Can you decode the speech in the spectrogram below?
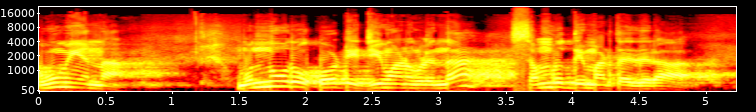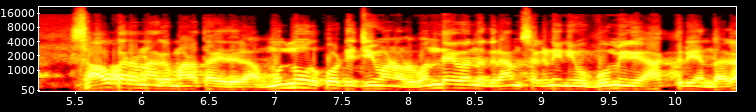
ಭೂಮಿಯನ್ನ ಮುನ್ನೂರು ಕೋಟಿ ಜೀವಾಣುಗಳಿಂದ ಸಮೃದ್ಧಿ ಮಾಡ್ತಾ ಇದ್ದೀರಾ? ಸಾವುಕಾರನಾಗ ಮಾಡ್ತಾ ಇದ್ದೀರಾ? ಮುನ್ನೂರು ಕೋಟಿ ಜೀವಾಣುಗಳು ಒಂದೇ ಒಂದು ಗ್ರಾಮ್ ಸಗಣಿ ನೀವು ಭೂಮಿಗೆ ಹಾಕ್ತೀರಿ ಅಂದಾಗ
